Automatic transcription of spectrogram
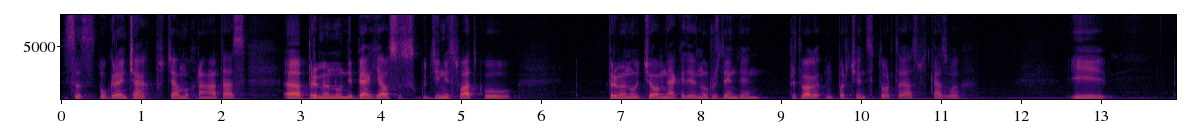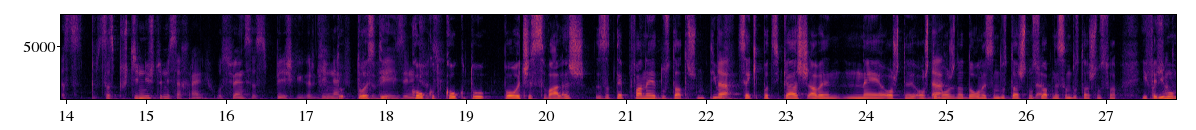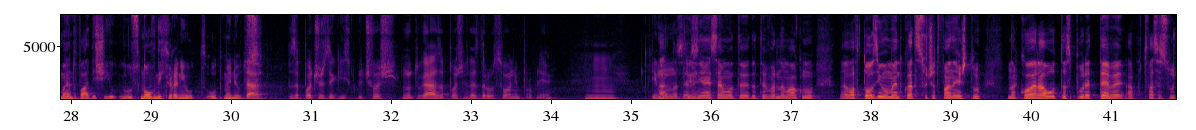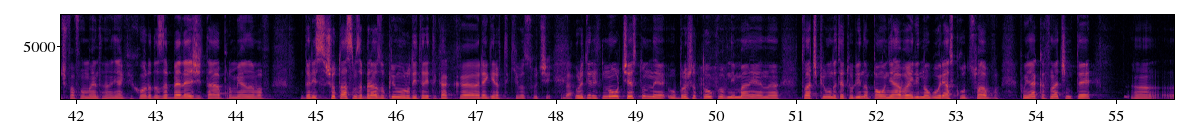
с, ограничавах постоянно храната. Аз, а, примерно, не бях ял с години сладко. Примерно, отивам някъде на рожден ден, предлагат ми парченци торта, аз отказвах. И с, с почти нищо не се храних, освен с пишки гради, някакви тоест ти, колкото, колкото повече сваляш, за теб това не е достатъчно. Ти Да. всеки път си кажеш, абе, не, още, още Да. може надолу, не съм достатъчно Да. слаб, не съм достатъчно слаб. И в Точно един така. момент вадиш и основни храни от, от менюто си. Да, започваш да ги изключваш, но тогава започнаха здравословни проблеми. М. Имунната А, ми- извинявай само да те, да те върна малко, но а, в този момент, когато се случва това нещо, на кой е работа според тебе, ако това се случва в момента на някакви хора, да забележи тази промяна в... Дали, защото аз съм забелязал, примерно, родителите как а, реагират в такива случаи. Да. Родителите много често не обръщат толкова внимание на това, че примерно детето или напълнява, или много рязко отслабва. По някакъв начин те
